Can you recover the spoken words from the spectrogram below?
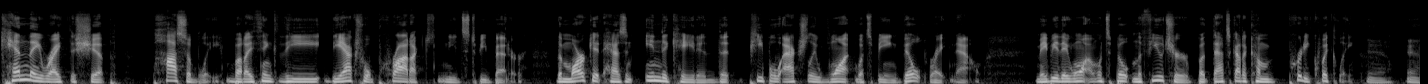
can they right the ship? Possibly, but I think the the actual product needs to be better. The market hasn't indicated that people actually want what's being built right now. Maybe they want what's built in the future, but that's got to come pretty quickly. Yeah, yeah.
